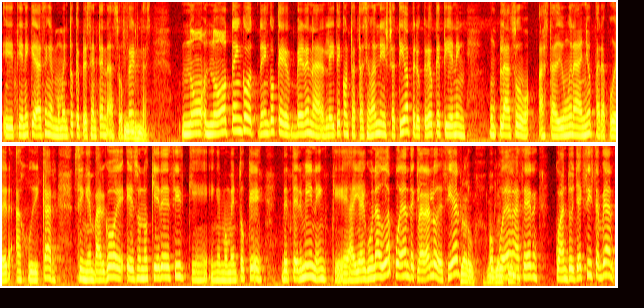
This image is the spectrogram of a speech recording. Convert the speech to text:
eh, tiene que darse en el momento que presenten las ofertas. No, no tengo, tengo que ver en la ley de contratación administrativa, pero creo que tienen un plazo hasta de un año para poder adjudicar. Sin embargo, e, eso no quiere decir que en el momento que determinen que hay alguna duda puedan declararlo de cierto o puedan hacer cuando ya existen. Vean,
